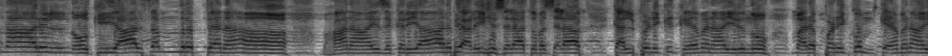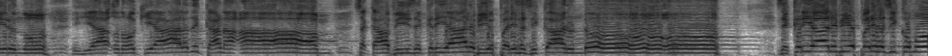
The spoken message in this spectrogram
നാലിൽ നോക്കിയാൽ സംതൃപ്തനാ. മഹാനായ സക്കരിയ നബി അലൈഹി സ്വലാത്തു വസ്സലാം കൽപ്പണിക്ക് കേമനായിരുന്നു മരപ്പണിക്കും കേമനായിരുന്നു. നോക്കിയാൽ അത് കാണാം. സക്കാഫി സക്കരിയ നബിയെ പരിഹസിക്കാനുണ്ടോ? സക്കരിയ നബിയെ പരിഹസിക്കുമോ?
